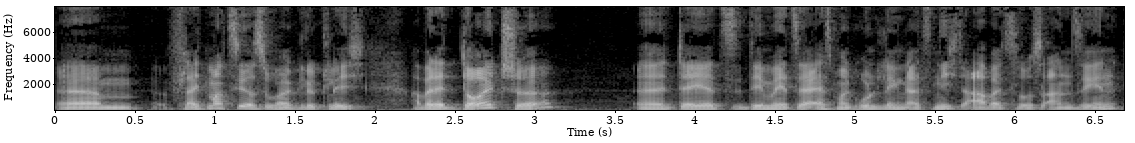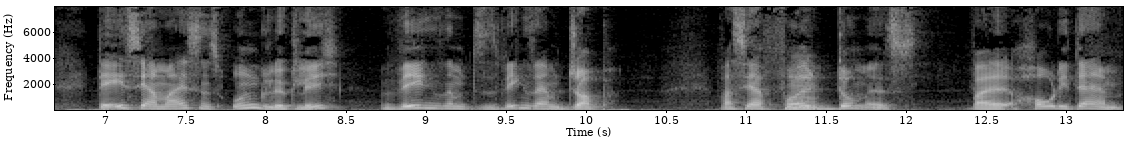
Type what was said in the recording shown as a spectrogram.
Ähm, vielleicht macht sie das sogar glücklich, aber der Deutsche, äh, der jetzt, den wir jetzt ja erstmal grundlegend als nicht arbeitslos ansehen, der ist ja meistens unglücklich wegen, seinem- wegen seinem Job. Was ja voll Mhm. dumm ist. Weil, holy damn,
